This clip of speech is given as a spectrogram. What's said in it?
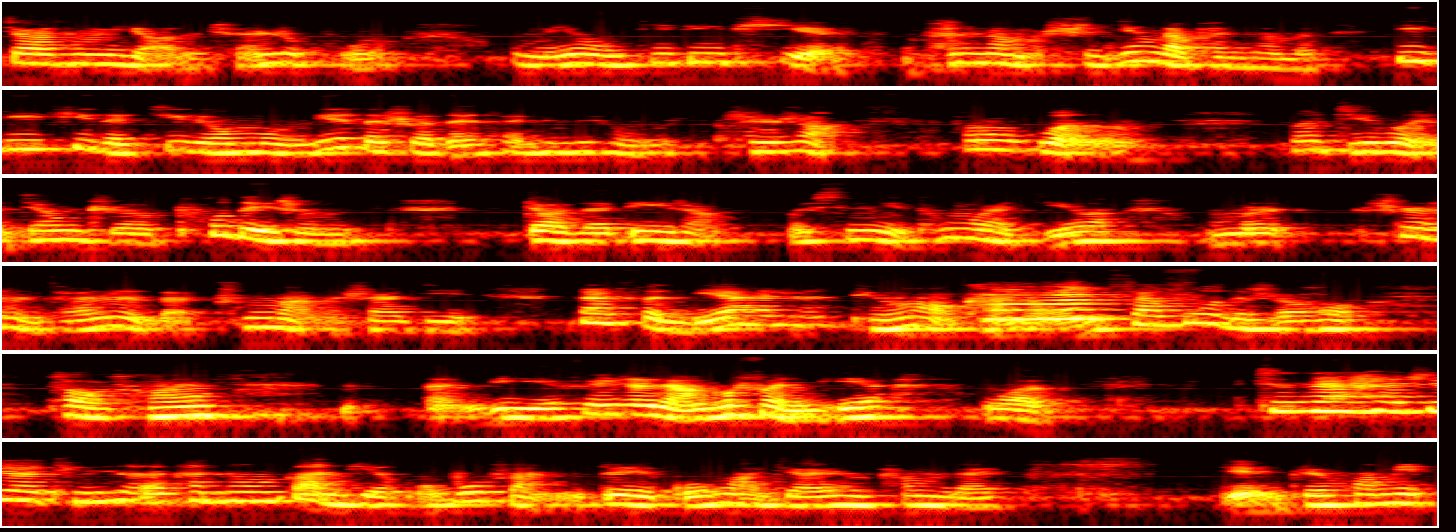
叫它们咬的全是窟窿。我们用 DDT 喷它们，使劲的喷它们，DDT 的激流猛烈的射在菜青虫身上，它们滚了几滚，僵直了，噗的一声。掉在地上，我心里痛快极了。我们是很残忍的，充满了杀机，但粉蝶还是挺好看的。我们散步的时候，草丛里飞着两个粉蝶，我现在还是要停下来看它们半天。我不反对国画家用它们来点缀画面。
